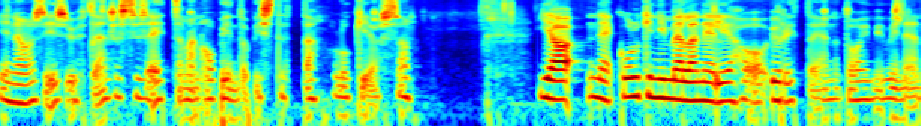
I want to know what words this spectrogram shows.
ja ne on siis yhteensä se seitsemän opintopistettä lukiossa. Ja ne kulki nimellä 4H-yrittäjänä toimiminen.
